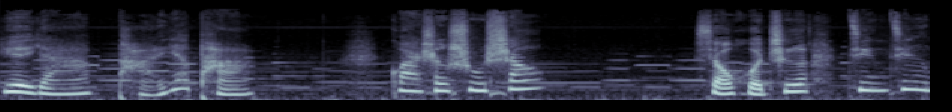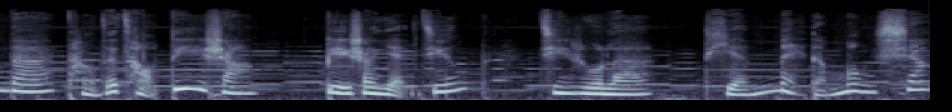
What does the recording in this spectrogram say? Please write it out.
月牙爬呀爬，挂上树梢，小火车静静地躺在草地上，闭上眼睛，进入了甜美的梦乡。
